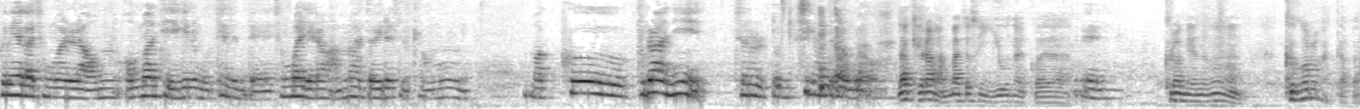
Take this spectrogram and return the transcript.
그 애가 정말 엄, 엄마한테 얘기는 못했는데 정말 얘랑 안 맞아 이랬을 경우 막 그 불안이 저를 또 미치게 하더라고요. 나 걔랑 안 맞아서 이혼할 거야. 네. 그러면은 그거를 갖다가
